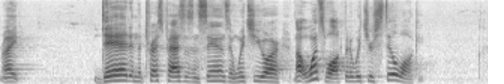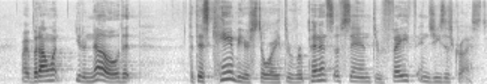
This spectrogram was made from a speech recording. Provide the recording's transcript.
right? dead in the trespasses and sins in which you are not once walked, but in which you're still walking. Right? But I want you to know that, that this can be your story through repentance of sin, through faith in Jesus Christ.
